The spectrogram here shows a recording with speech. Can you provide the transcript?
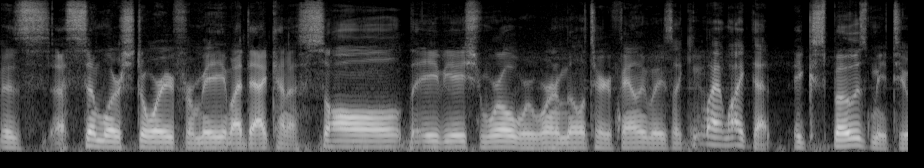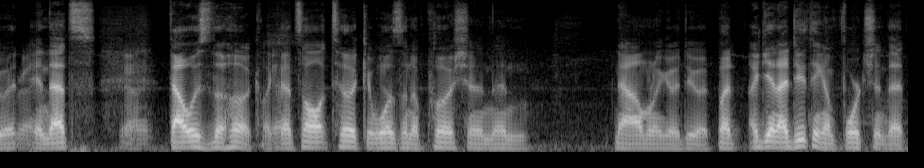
it's a similar story for me. My dad kind of saw the aviation world. We weren't a military family, but he's like, you might like that. Exposed me to it, Right. and that's Right. that was the hook. Like that's all it took. It wasn't a push, and then now I'm gonna go do it. But again, I do think I'm fortunate that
